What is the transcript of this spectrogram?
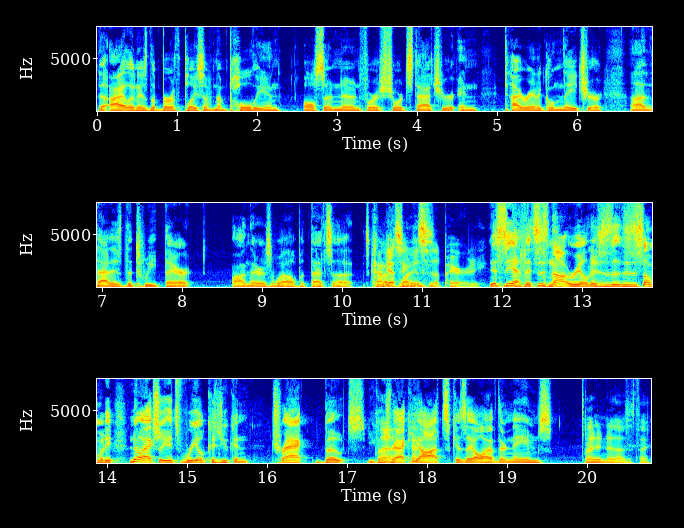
The island is the birthplace of Napoleon, also known for his short stature and tyrannical nature. Uh, that is the tweet there on there as well. But that's uh, it's kind I'm of guessing funny. this is a parody. This yeah, this is not real. This is this is somebody. No, actually, it's real because you can track boats. You can Ah, track okay. yachts because they all have their names. I didn't know that was a thing.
